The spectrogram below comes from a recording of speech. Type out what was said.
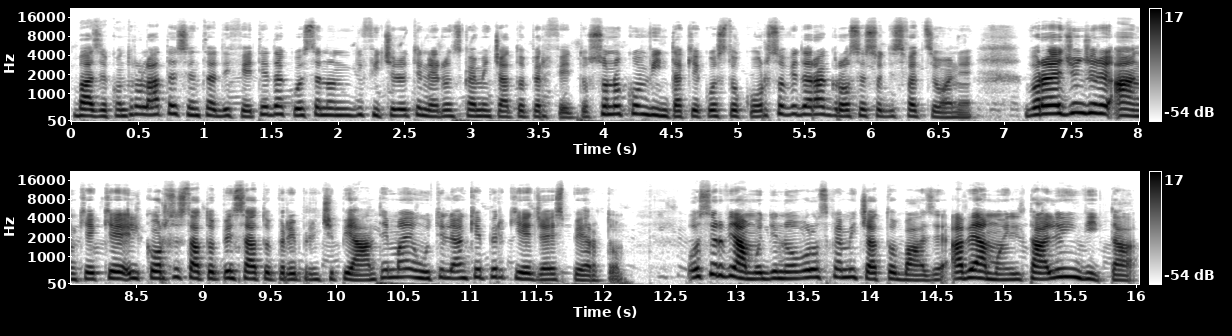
base controllata e senza difetti e da questa non è difficile ottenere un scamiciato perfetto. Sono convinta che questo corso vi darà grosse soddisfazioni. Vorrei aggiungere anche che il corso è stato pensato per i principianti, ma è utile anche per chi è già esperto. Osserviamo di nuovo lo scamiciato base. Abbiamo il taglio in vita.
